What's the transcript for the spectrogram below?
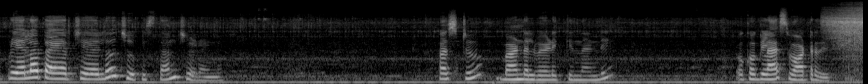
ఇప్పుడు ఎలా తయారు చేయాలో చూపిస్తాను చూడండి. ఫస్ట్ బాండలు వేడెక్కిందండి. ఒక గ్లాస్ వాటర్ తీసుకో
